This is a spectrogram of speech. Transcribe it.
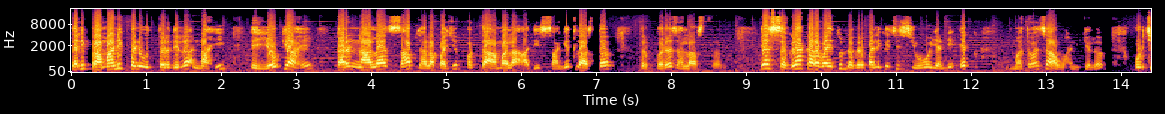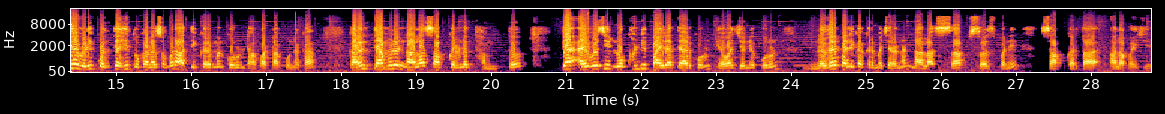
त्यांनी प्रामाणिकपणे उत्तर दिलं नाही हे योग्य आहे. कारण नाला साफ झाला पाहिजे. फक्त आम्हाला आधी सांगितलं असतं तर बरं झालं असतं. या सगळ्या कारवाईतून नगरपालिकेचे सीओ यांनी एक महत्वाचं आवाहन केलं. पुढच्या वेळी कोणत्याही दुकानासमोर अतिक्रमण करून ढापा टाकू नका. कारण त्यामुळे नाला साफ करणं थांबतं. त्याऐवजी लोखंडी पायऱ्या तयार करून ठेवा जेणेकरून नगरपालिका कर्मचाऱ्यांना नाला साफ सहजपणे साफ करता आला पाहिजे.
